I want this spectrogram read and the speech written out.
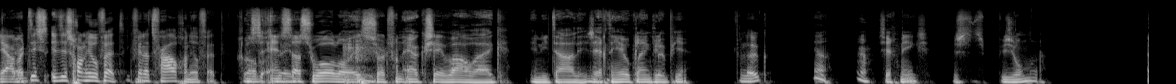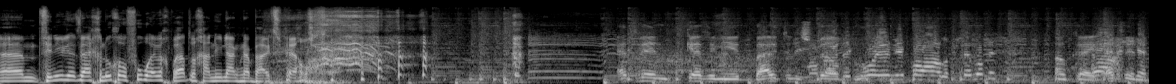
Ja, maar het is, het is gewoon heel vet. Ik vind het verhaal gewoon heel vet. Geweldig En. Sassuolo is een soort van RKC Waalwijk in Italië. Het is echt een heel klein clubje. Leuk. Zegt niks. Dus het is bijzonder. Ehm, vinden jullie dat wij genoeg over voetbal hebben gepraat? We gaan nu naar, naar buitenspel. Edwin, Kevin hier het buitenspel Ik hoor je nu voor half. Oké, Edwin,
